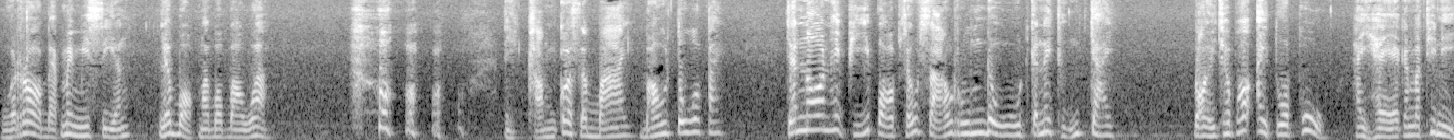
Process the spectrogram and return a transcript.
หัวรอแบบไม่มีเสียง แล้วบอกมาเบาๆว่าไอ้คำก็สบาย เบาตัวไป จะนอนให้ผีปอบสาวๆรุมดูดกันให้ถึงใจ ปล่อยเฉพาะไอ้ตัวผู้ให้แห่กันมาที่นี่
